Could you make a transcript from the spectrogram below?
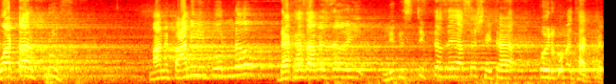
ওয়াটার প্রুফ মানে পানি পড়লেও দেখা যাবে যে ওই লিপস্টিকটা যে আছে সেটা ওই রকমই থাকবে।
